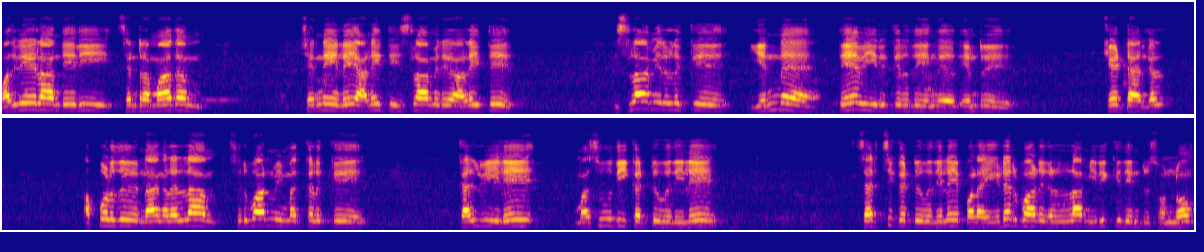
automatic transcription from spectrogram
பதினேழாம் தேதி சென்ற மாதம் சென்னையிலே அனைத்து இஸ்லாமியர்கள் அழைத்து இஸ்லாமியர்களுக்கு என்ன தேவை இருக்கிறது எங்கள் என்று கேட்டார்கள். அப்பொழுது நாங்கள் எல்லாம் சிறுபான்மை மக்களுக்கு கல்வியிலே மசூதி கட்டுவதிலே சர்ச்சு கட்டுவதிலே பல இடர்பாடுகள் எல்லாம் இருக்குது என்று சொன்னோம்.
